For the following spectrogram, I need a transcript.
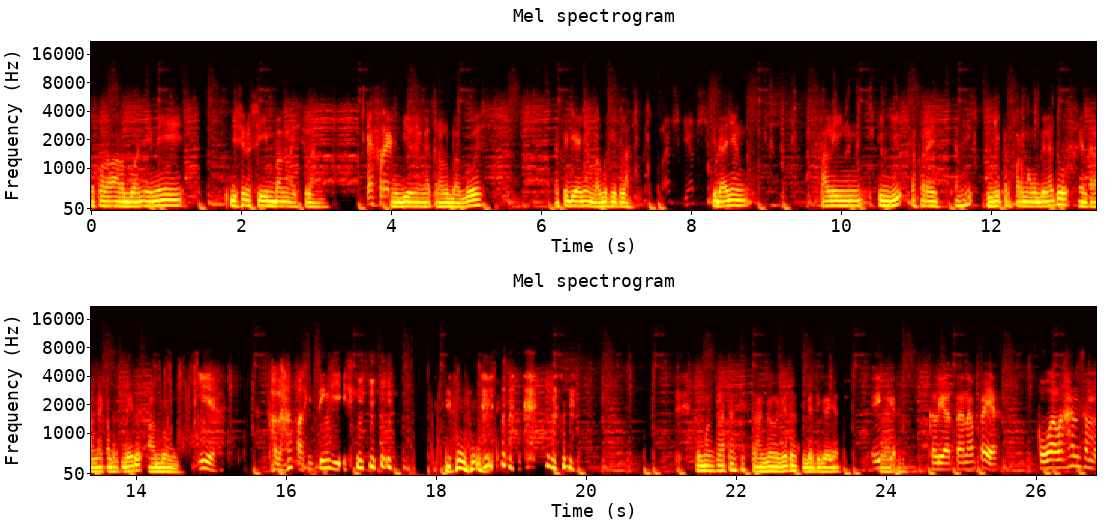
So, kalau Albon ini justru seimbang lah istilahnya. Average. Mobilnya nggak terlalu bagus tapi dianya bagus itulah setidaknya yang paling tinggi average apa sih, tinggi performa mobilnya tuh di antara mereka bertiga itu Albon. Iya. Padahal paling tinggi. memang kelihatan sih struggle gitu tiga-tiganya Iya, kelihatan kelihatan apa ya? Kewalahan sama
